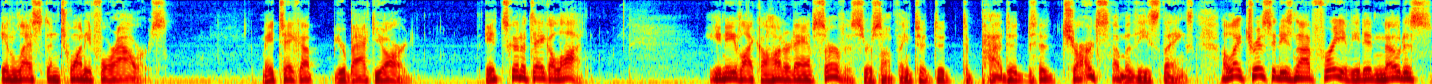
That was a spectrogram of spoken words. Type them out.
in less than 24 hours. May take up your backyard. It's going to take a lot. You need like a 100 amp service or something to, to, to, to, to charge some of these things. Electricity is not free if you didn't notice.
